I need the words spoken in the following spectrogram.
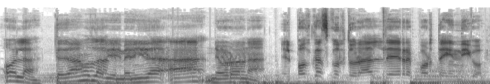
Hola, te damos la bienvenida a Neurona, el podcast cultural de Reporte Índigo.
